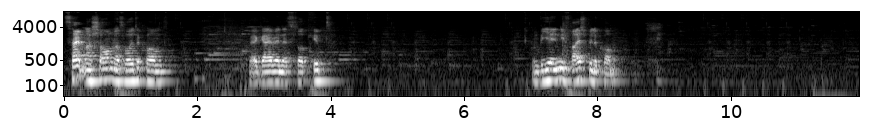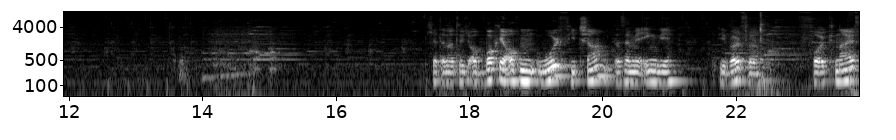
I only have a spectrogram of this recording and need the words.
Zeit mal schauen, was heute kommt. Wäre geil, wenn es Slot gibt. Und wir in die Freispiele kommen. Ich hätte natürlich auch Bock hier auf ein Wohl-Feature, dass er mir irgendwie die Wölfe voll knallt.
